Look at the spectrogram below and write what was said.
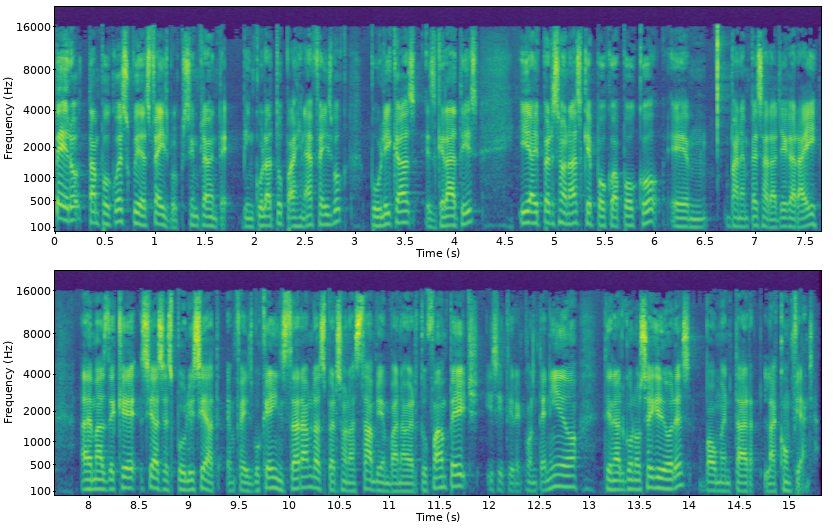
pero tampoco descuides Facebook. Simplemente vincula tu página de Facebook, publicas, es gratis y hay personas que poco a poco em, van a empezar a llegar ahí. Además de que si haces publicidad en Facebook e Instagram, las personas también van a ver tu fanpage y si tiene contenido, tiene algunos seguidores, va a aumentar la confianza.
